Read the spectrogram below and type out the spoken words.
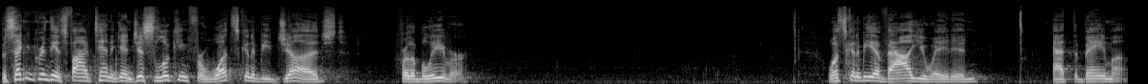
But 2 Corinthians 5.10, again, just looking for what's going to be judged for the believer. What's going to be evaluated at the Bema.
